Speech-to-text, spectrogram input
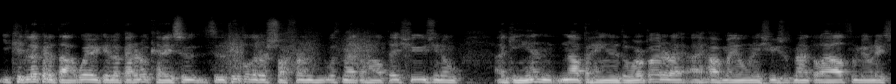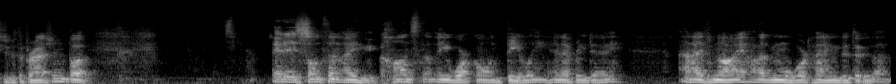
You could look at it that way. You could look at it. Okay, so so the people that are suffering with mental health issues, you know, again, not behind the door about it. I, I have my own issues with mental health and my own issues with depression, but it is something I constantly work on daily and every day. And I've now had more time to do that.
